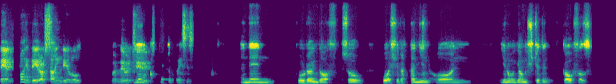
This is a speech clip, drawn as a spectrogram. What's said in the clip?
they probably there or Sunningdale Old. They were two yeah. special places. And then go round off. So, what's your opinion on, you know, young student golfers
